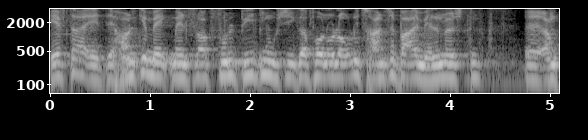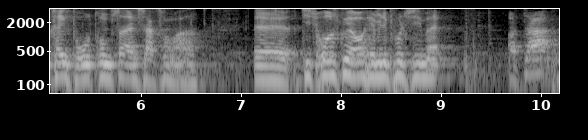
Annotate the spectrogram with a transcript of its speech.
efter et øh, håndgemæng med en flok fuld beatmusikere på en ulovlig transebar i Mellemøsten. Øh, omkring Bodrum, så har jeg ikke sagt for meget. Øh, de troede sgu, jeg var hemmelig politimand. Og der...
